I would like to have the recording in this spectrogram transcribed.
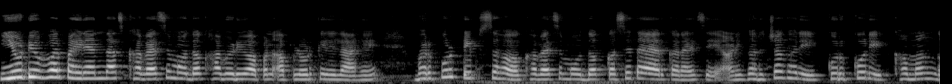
यूट्यूबवर पहिल्यांदाच खव्याचे मोदक हा व्हिडिओ आपण अपलोड केलेला आहे. भरपूर टिप्ससह खव्याचे मोदक कसे तयार करायचे आणि घरच्या घरी कुरकुरीत खमंग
